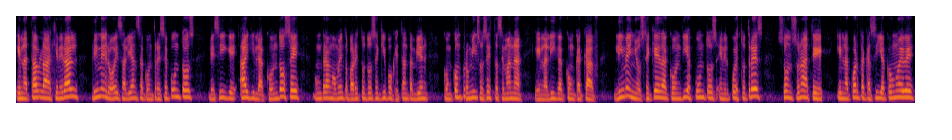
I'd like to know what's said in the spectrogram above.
En la tabla general, primero es Alianza con 13 puntos, le sigue Águila con 12. Un gran momento para estos dos equipos que están también con compromisos esta semana en la Liga CONCACAF. Limeño se queda con 10 puntos en el puesto 3. Sonsonate en la cuarta casilla con 9.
